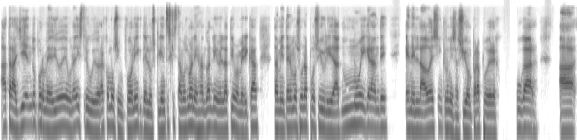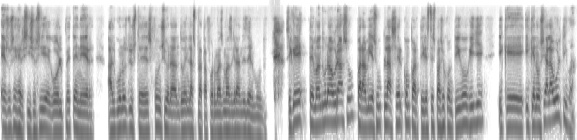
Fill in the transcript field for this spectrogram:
atrayendo por medio de una distribuidora como Symphonic, de los clientes que estamos manejando a nivel Latinoamérica, también tenemos una posibilidad muy grande en el lado de sincronización para poder jugar a esos ejercicios y de golpe tener algunos de ustedes funcionando en las plataformas más grandes del mundo. Así que te mando un abrazo. Para mí es un placer compartir este espacio contigo, Guille, y que, y que no sea la última.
